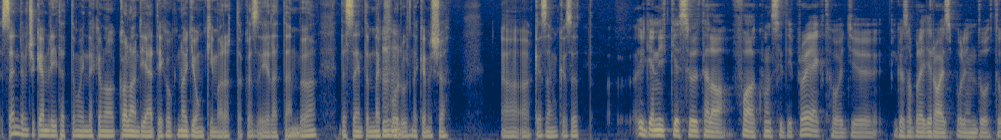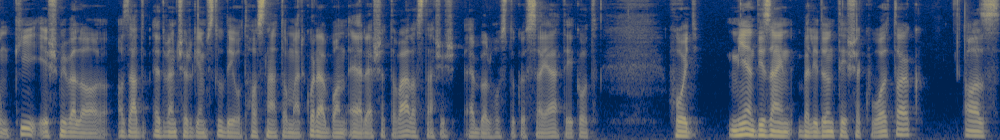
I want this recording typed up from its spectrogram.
szerintem csak említettem, hogy nekem a kalandjátékok nagyon kimaradtak az életemből, de szerintem megfordult uh-huh. nekem is a, a, a kezem között. Igen, így készült el a Falcon City projekt, hogy igazából egy rajzból indultunk ki, és mivel a, az Adventure Game Studio-t használtam már korábban, erre esett a választás, és ebből hoztuk össze a játékot. Hogy milyen designbeli döntések voltak, az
